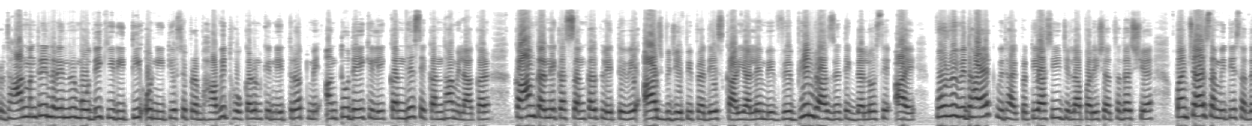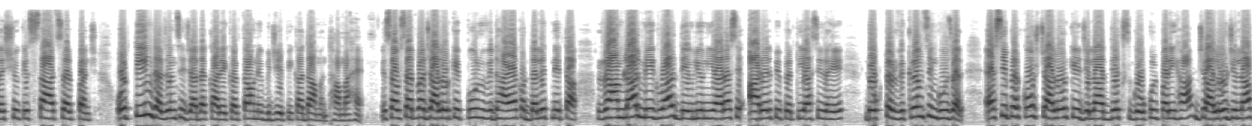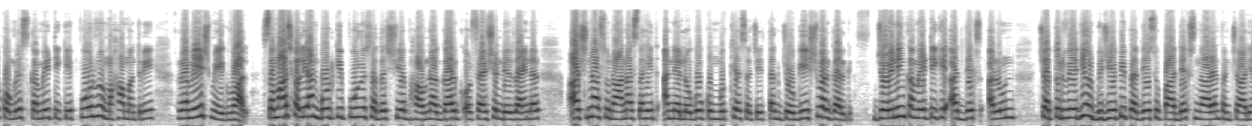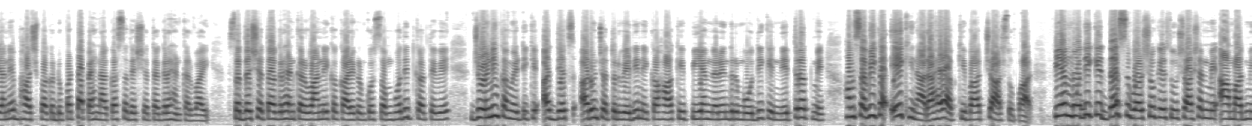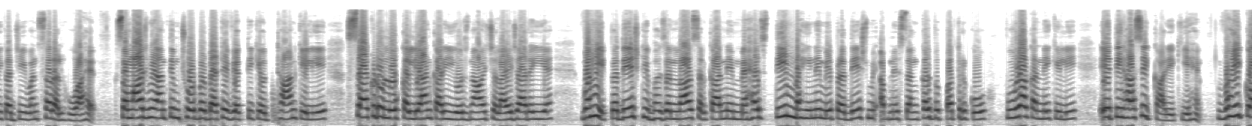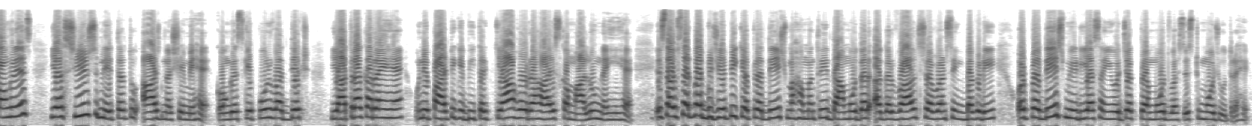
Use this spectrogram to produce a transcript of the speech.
प्रधानमंत्री नरेंद्र मोदी की रीति और नीतियों से प्रभावित होकर उनके नेतृत्व में अंत्योदय के लिए कंधे से कंधा मिलाकर काम करने का संकल्प लेते हुए आज बीजेपी प्रदेश कार्यालय में विभिन्न राजनीतिक दलों से आए पूर्व विधायक विधायक प्रत्याशी, जिला परिषद सदस्य, पंचायत समिति सदस्यों के साथ सरपंच और तीन दर्जन से ज़्यादा कार्यकर्ताओं ने बीजेपी का दामन थामा है। इस अवसर पर जालोर के पूर्व विधायक और दलित नेता रामलाल मेघवाल, देवलियोनियारा से आरएलपी प्रत्याशी रहे डॉक्टर विक्रम सिंह गुजर एससी प्रकोष्ठ जालोर के जिला अध्यक्ष गोकुल परिहा, जालोर जिला कांग्रेस कमेटी के पूर्व महामंत्री रमेश मेघवाल, समाज कल्याण बोर्ड की पूर्व सदस्य भावना गर्ग और फ़ैशन डिज़ाइनर अर्चना सुराना सहित अन्य लोगों को मुख्य सचेतक जोगेश्वर गर्ग, ज्वाइनिंग कमेटी के अध्यक्ष अरुण चतुर्वेदी और बीजेपी प्रदेश उपाध्यक्ष नारायण पंचारिया ने भाजपा का दुपट्टा पहनाकर सदस्यता ग्रहण करवाई। सदस्यता ग्रहण करवाने का कार्यक्रम को संबोधित करते हुए ज्वाइनिंग कमेटी के अध्यक्ष अरुण चतुर्वेदी ने कहा कि पीएम नरेंद्र मोदी के नेतृत्व में हम सभी का एक ही नारा है अब की बात चार पार। पीएम मोदी के 10 वर्षों के सुशासन में आम आदमी का जीवन सरल हुआ है। समाज में अंतिम छोर पर बैठे व्यक्ति के उत्थान के लिए सैकड़ों लोग कल्याणकारी योजनाएँ चलाई जा रही है। वहीं प्रदेश की भजनलाल सरकार ने महज तीन महीने में प्रदेश में अपने संकल्प पत्र को पूरा करने के लिए ऐतिहासिक कार्य किए हैं। वहीं कांग्रेस या शीर्ष नेतृत्व आज नशे में है। कांग्रेस के पूर्व अध्यक्ष यात्रा कर रहे हैं। उन्हें पार्टी के भीतर क्या हो रहा है, इसका मालूम नहीं है। इस अवसर पर बीजेपी के प्रदेश महामंत्री दामोदर अग्रवाल, श्रवण सिंह बगड़ी और प्रदेश मीडिया संयोजक प्रमोद वशिष्ठ मौजूद रहे।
